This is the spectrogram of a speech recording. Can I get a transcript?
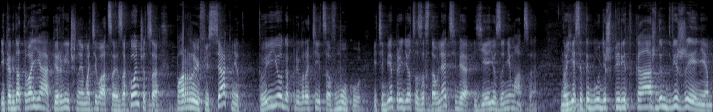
И когда твоя первичная мотивация закончится, порыв иссякнет, то и йога превратится в муку, и тебе придется заставлять себя ею заниматься. Но если ты будешь перед каждым движением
